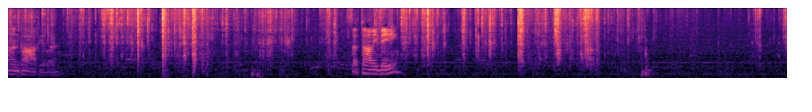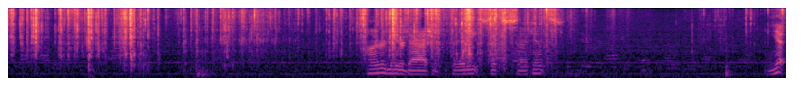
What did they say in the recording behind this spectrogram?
unpopular? What's up, Tommy B? Hundred meter dash in forty-six seconds. Yet,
